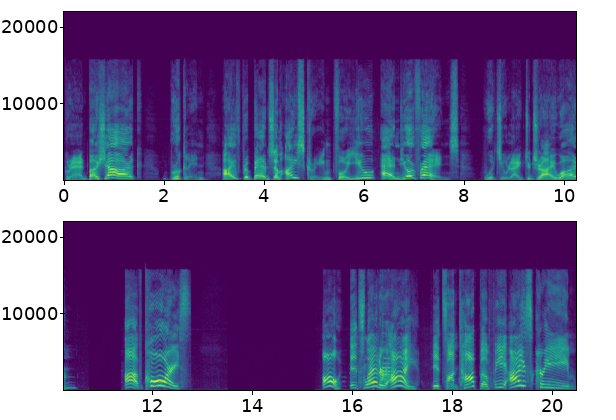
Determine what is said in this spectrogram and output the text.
Grandpa Shark. Brooklyn, I've prepared some ice cream for you and your friends. Would you like to try one? Of course! Oh, it's letter I. It's on top of the ice cream.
